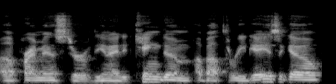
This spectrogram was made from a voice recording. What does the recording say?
uh, prime minister of the United Kingdom, about three days ago.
